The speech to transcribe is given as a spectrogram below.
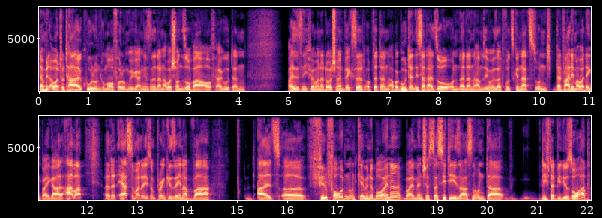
Damit aber total cool und humorvoll umgegangen ist. Ne? Dann aber schon so war auf, ja gut, dann weiß es nicht, wenn man nach Deutschland wechselt, ob das dann, aber gut, dann ist das halt so und ne, dann haben sie immer gesagt, wurd's genatzt und das war dem aber denkbar egal. Aber also das erste Mal, dass ich so einen Prank gesehen habe, war als äh, Phil Foden und Kevin De Bruyne bei Manchester City saßen und da lief das Video so ab,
